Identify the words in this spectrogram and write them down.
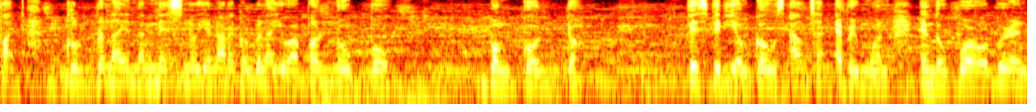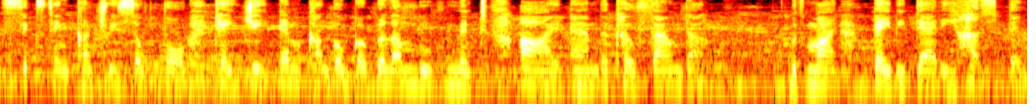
foot, gorilla in the mist. No, you're not a gorilla, you're a bonobo. Bongonda. This video goes out to everyone in the world. We're in 16 countries so far. KGM Congo Gorilla Movement. I am the co-founder with my baby daddy husband,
